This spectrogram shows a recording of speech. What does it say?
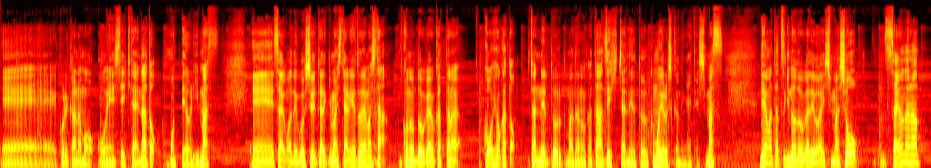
えー、これからも応援していきたいなと思っております。えー、最後までご視聴いただきましてありがとうございました。この動画良かったら、高評価とチャンネル登録まだの方はぜひチャンネル登録もよろしくお願いいたします。ではまた次の動画でお会いしましょう。さようなら。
